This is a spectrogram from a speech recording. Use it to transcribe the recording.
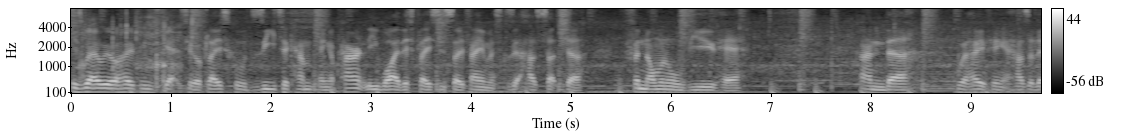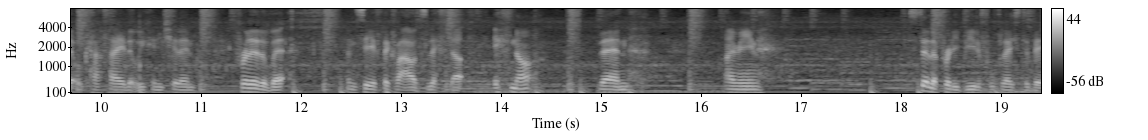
is where we were hoping to get to, a place called Zeta Camping. Apparently why this place is so famous, because it has such a phenomenal view here. And uh, we're hoping it has a little cafe that we can chill in for a little bit and see if the clouds lift up. If not, then, I mean, still a pretty beautiful place to be.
